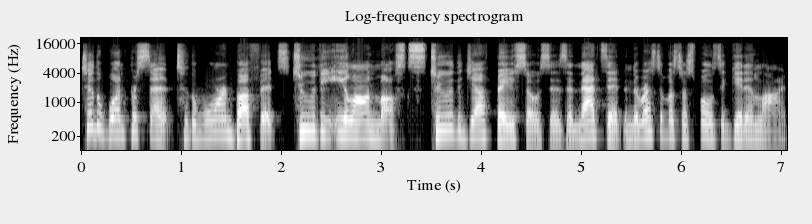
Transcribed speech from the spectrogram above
to the 1%, to the Warren Buffetts, to the Elon Musks, to the Jeff Bezoses, and that's it. And the rest of us are supposed to get in line.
